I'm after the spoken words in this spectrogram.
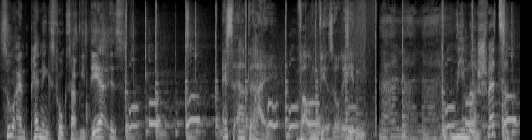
So ein Penningsfuchser wie der ist. SR3. Warum wir so reden. Wie man schwätze.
